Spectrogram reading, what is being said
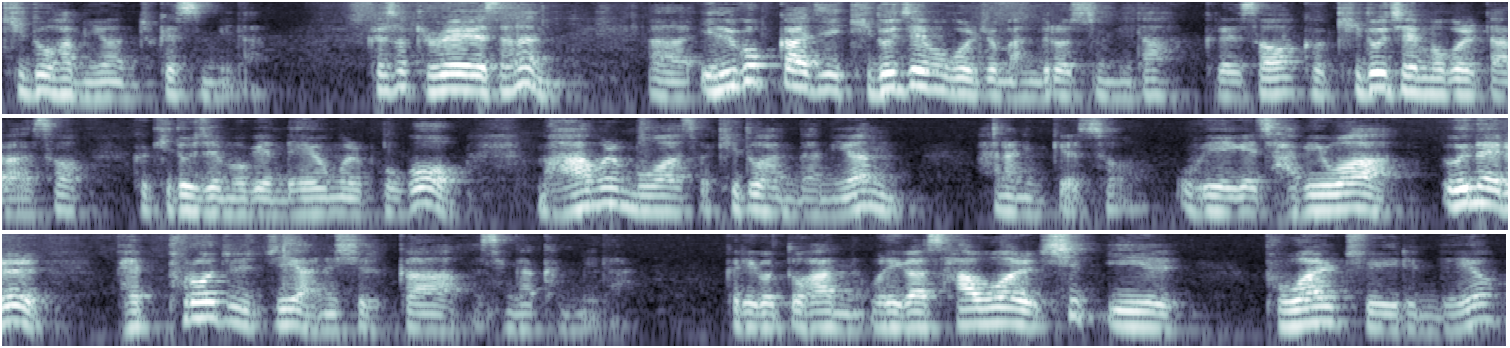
기도하면 좋겠습니다. 그래서 교회에서는 어, 일곱 가지 기도 제목을 좀 만들었습니다. 그래서 그 기도 제목을 따라서 그 기도 제목의 내용을 보고 마음을 모아서 기도한다면 하나님께서 우리에게 자비와 은혜를 베풀어 주지 않으실까 생각합니다. 그리고 또한 우리가 4월 12일 부활주일인데요.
